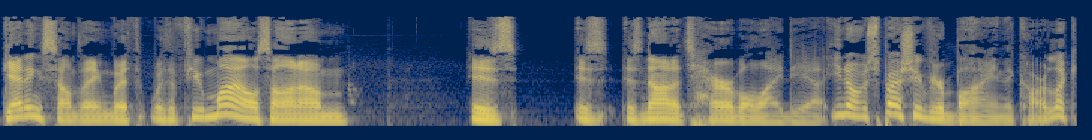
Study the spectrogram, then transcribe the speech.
getting something with, with a few miles on them is, is, is not a terrible idea. You know, especially if you're buying the car. Look,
